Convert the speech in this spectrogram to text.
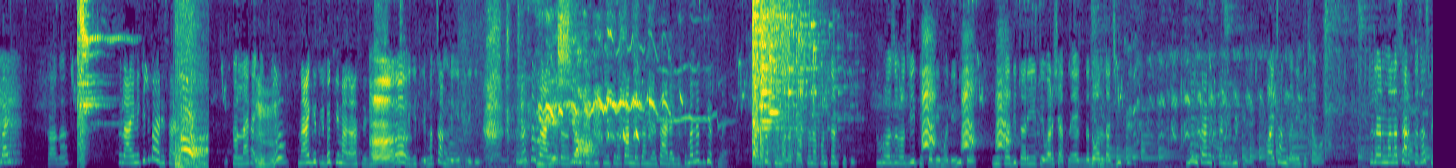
ग बाई. का ग? तुला आईने किती भारी साडी. तुला नाही काय घेतली? नाही घेतली बघ की मला असली घेतली. मग चांगली घेतली की. तुला सगळं आई पैसे घेतली तुला चांगल्या चांगल्या साड्या घेतली. मलाच घेत नाही. काय करते मला तर? तुला पण करते की. तू रोज रोज येते कधी मध्ये इथे. मी कधी तरी येते वर्षात एकदा दोनदाच येते मग चांगलं चांगलं घेतली काय चांगलं नाही तवा. तुला आणि मला सारखंच असते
